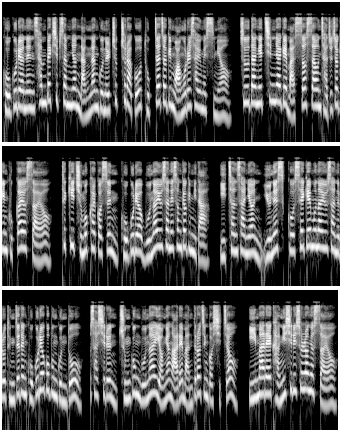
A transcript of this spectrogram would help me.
고구려는 313년 낙랑군을 축출하고 독자적인 왕호를 사용했으며 수당의 침략에 맞서 싸운 자주적인 국가였어요. 특히 주목할 것은 고구려 문화유산의 성격입니다. 2004년 유네스코 세계문화유산으로 등재된 고구려 고분군도 사실은 중국 문화의 영향 아래 만들어진 것이죠. 이 말에 강의실이 술렁였어요.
